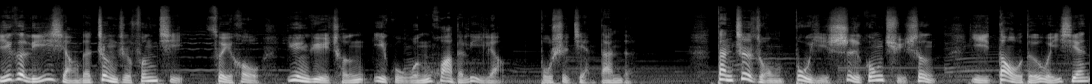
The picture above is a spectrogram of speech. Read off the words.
一个理想的政治风气。最后孕育成一股文化的力量，不是简单的。但这种不以事功取胜，以道德为先，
